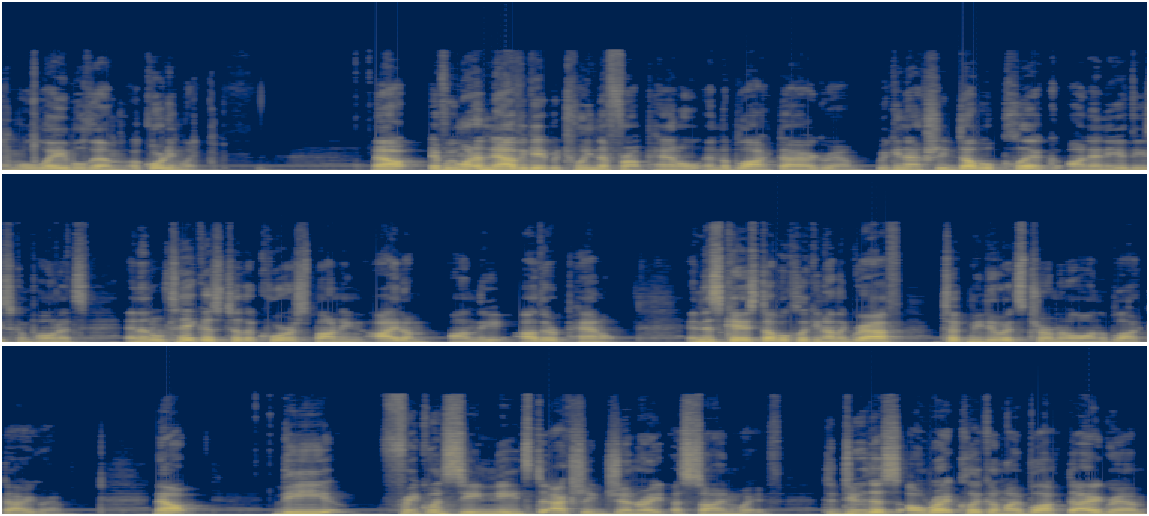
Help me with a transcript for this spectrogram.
and we'll label them accordingly. Now, if we want to navigate between the front panel and the block diagram, we can actually double click on any of these components and it'll take us to the corresponding item on the other panel. In this case, double clicking on the graph took me to its terminal on the block diagram. Now, the frequency needs to actually generate a sine wave. To do this, I'll right click on my block diagram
